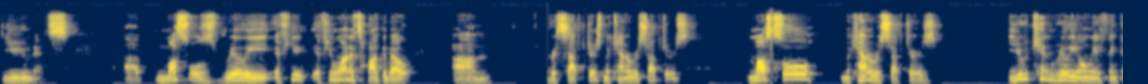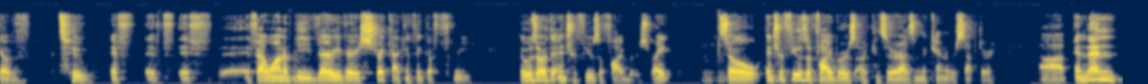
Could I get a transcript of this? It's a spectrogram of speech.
units uh, muscles really if you if you want to talk about um, receptors mechanoreceptors muscle mechanoreceptors you can really only think of two. If if if if I want to be very very strict, I can think of three. Those are the intrafusal fibers, right? Mm-hmm. So intrafusal fibers are considered as a mechanoreceptor. Uh, and then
